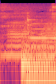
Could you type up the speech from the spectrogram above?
Bye.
